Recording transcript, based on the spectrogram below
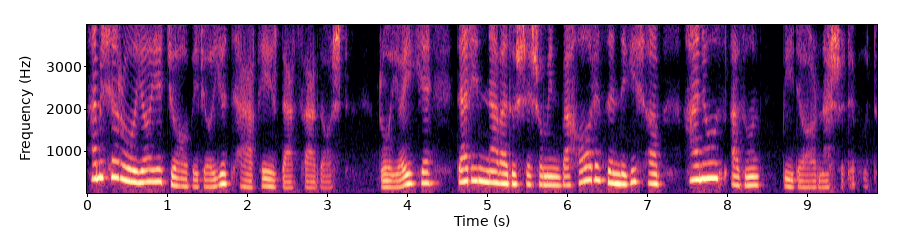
همیشه رویای جابجایی و تغییر در سر داشت. رویایی که در این 96 امین بهار زندگیش هم هنوز از اون بیدار نشده بود.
